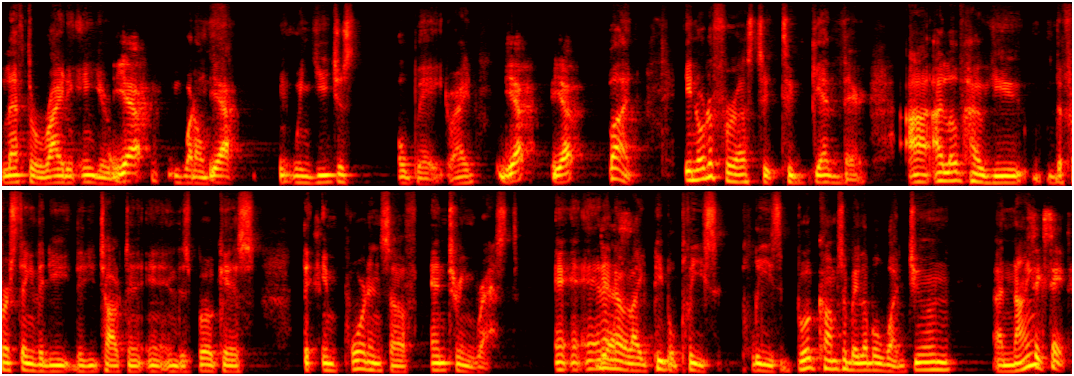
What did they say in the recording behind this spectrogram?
left or right in your yeah. what on yeah. when you just obeyed, right? Yep, yep. But in order for us to to get there, I, I love how you the first thing that you that you talked in, in, in this book is the importance of entering rest. And, and yes. I know, like people, please, please, book comes available. What June uh, 9th? Sixteenth.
